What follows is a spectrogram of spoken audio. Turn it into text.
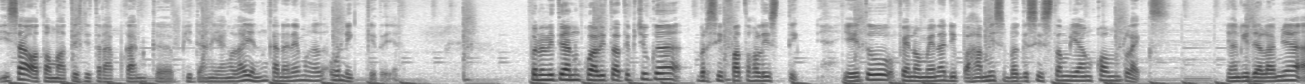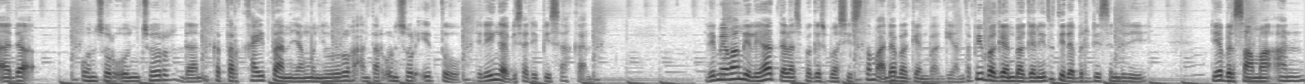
bisa otomatis diterapkan ke bidang yang lain karena ini memang unik gitu ya. Penelitian kualitatif juga bersifat holistik, yaitu fenomena dipahami sebagai sistem yang kompleks, yang di dalamnya ada unsur-unsur dan keterkaitan yang menyeluruh antar unsur itu. Jadi nggak bisa dipisahkan. Jadi memang dilihat dalam sebagai sebuah sistem ada bagian-bagian, tapi bagian-bagian itu tidak berdiri sendiri. Dia bersamaan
